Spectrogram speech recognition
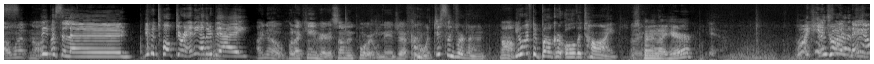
I went- no. Leave us alone. You can talk to her any other oh. day. I know, but I came here. It's something important with me and Jeffrey. Come on, just leave her alone. Mom. You don't have to bug her all the time. Spend the night here? Well, I can't It's drive not a big- now.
